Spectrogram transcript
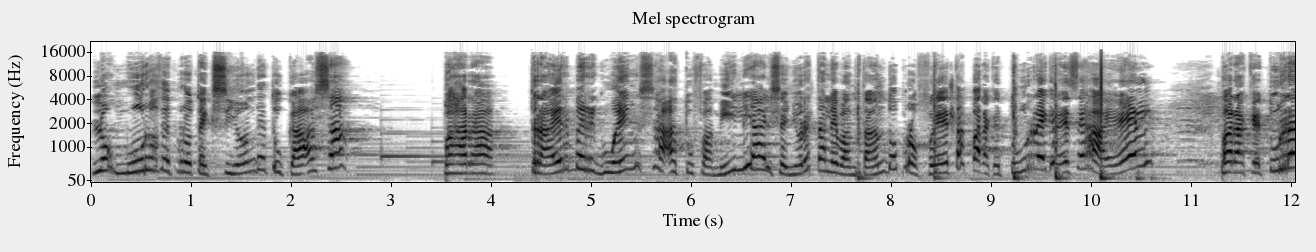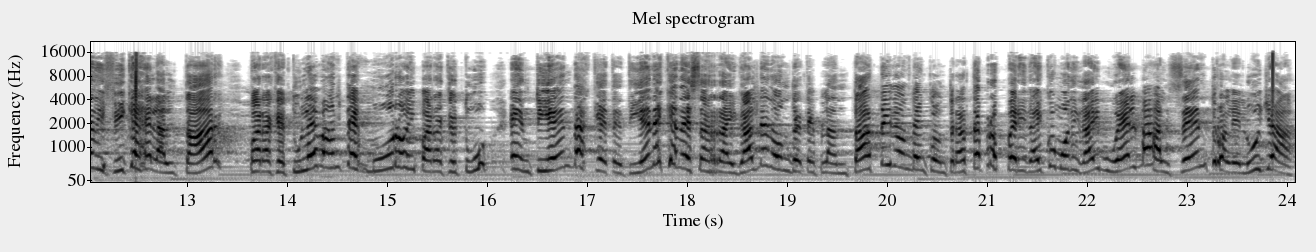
los muros de protección de tu casa, para traer vergüenza a tu familia, el Señor está levantando profetas para que tú regreses a Él para que tú reedifiques el altar, para que tú levantes muros y para que tú entiendas que te tienes que desarraigar de donde te plantaste y donde encontraste prosperidad y comodidad y vuelvas al centro, aleluya.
